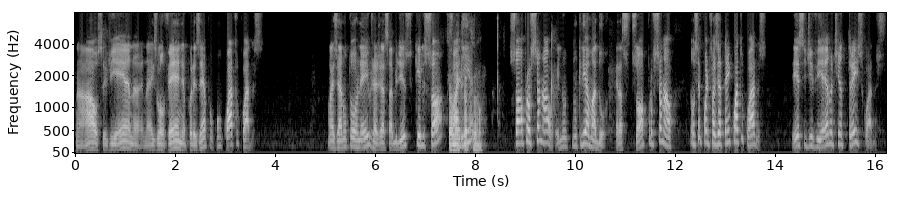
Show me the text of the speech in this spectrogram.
na Áustria, Viena, na Eslovênia, por exemplo, com quatro quadras. Mas era um torneio, já já sabe disso, que ele só faria profissional. só profissional. Ele não, não queria amador, era só profissional. Então você pode fazer até em quatro quadras. Esse de Viena tinha três quadras.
